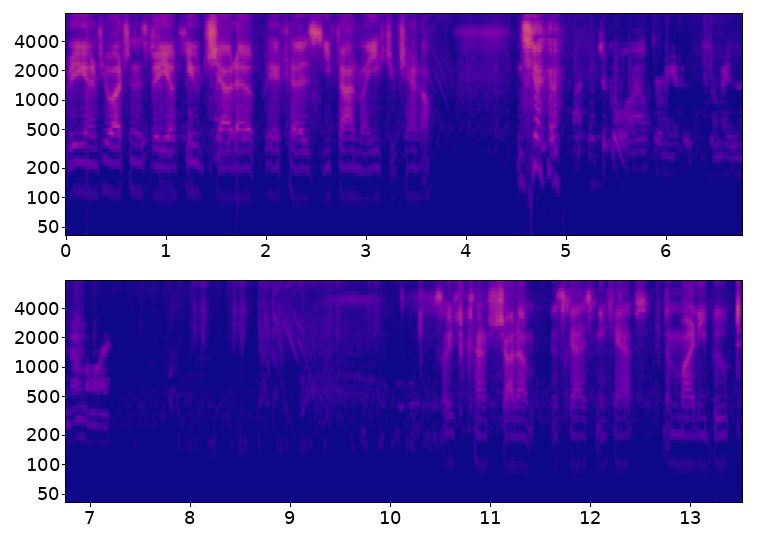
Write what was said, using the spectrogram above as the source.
Regan, if you're watching this video, huge shout out because you found my YouTube channel. It took a while for me for some reason, I don't know why. So you kind of shut up this guy's kneecaps. The mighty boot.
